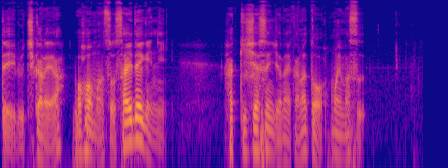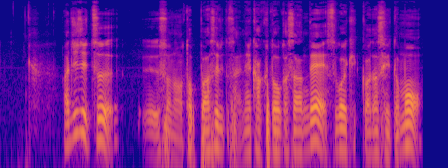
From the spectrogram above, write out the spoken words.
ている力やパフォーマンスを最大限に発揮しやすいんじゃないかなと思います。事実、そのトップアスリートさんね、格闘家さんですごい結果を出す人も、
